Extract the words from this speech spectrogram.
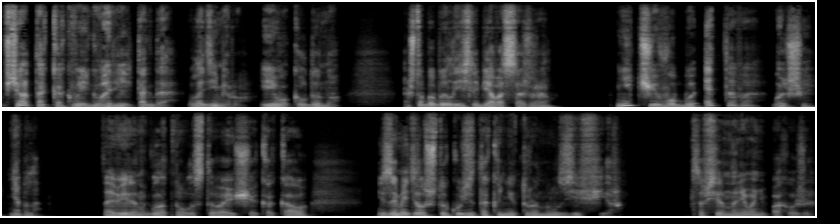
Все так, как вы и говорили тогда, Владимиру и его колдуну. А что бы было, если бы я вас сожрал? Ничего бы этого больше не было. Аверин глотнул остывающее какао и заметил, что Кузя так и не тронул зефир. Совсем на него не похоже.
